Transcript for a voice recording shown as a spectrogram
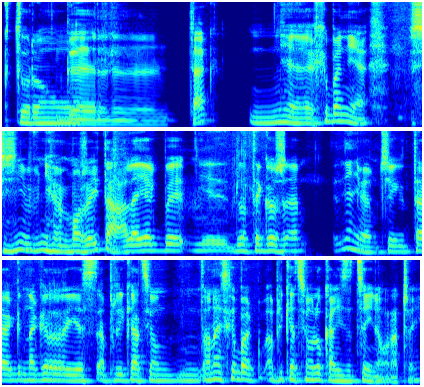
którą... Gr... Tak? Nie, chyba nie. W sensie Nie, nie wiem, może i ta, ale jakby nie, dlatego, że ja nie wiem, czy ta na GR jest aplikacją, ona jest chyba aplikacją lokalizacyjną raczej.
